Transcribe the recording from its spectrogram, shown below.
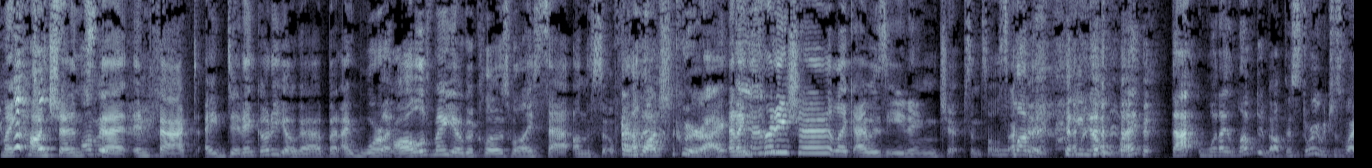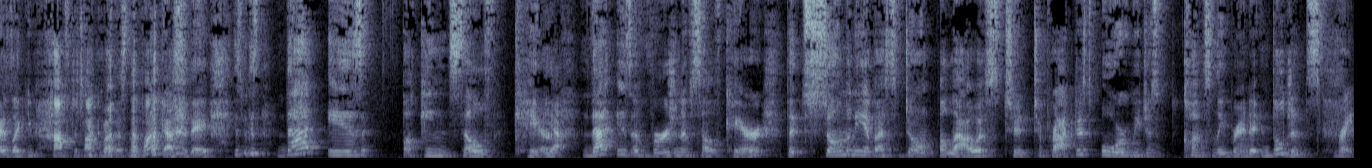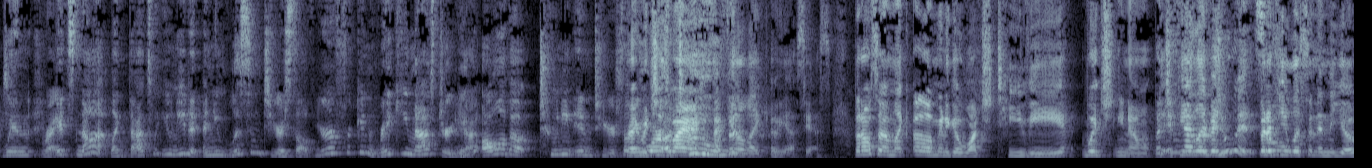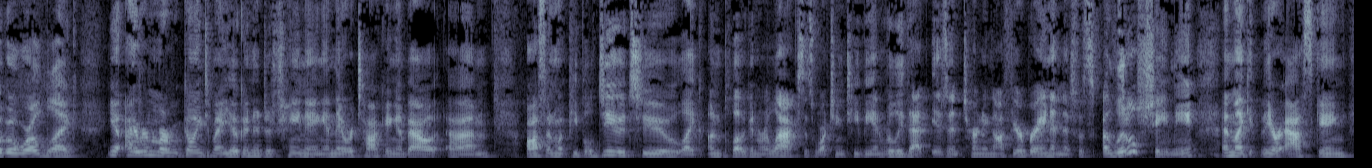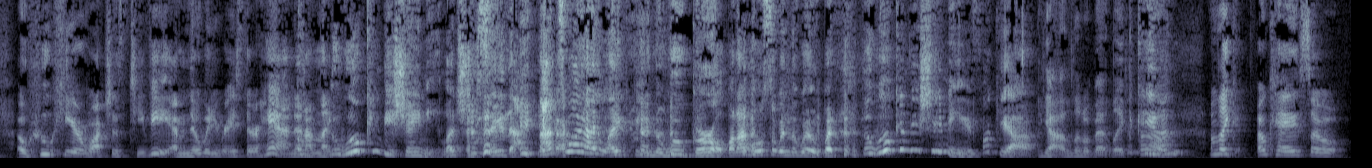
my conscience that in fact I didn't go to yoga, but I wore But- all of my yoga clothes while I sat on the sofa. and watched queer eye and I'm pretty sure like I was eating chips and salsa. Love it. But you know what? That what I loved about this story, which is why I was like, you have to talk about this in the podcast today, is because that is fucking self care. Yeah. That is a version of self care that so many of us don't allow us to to practice, or we just constantly brand it indulgence. Right. When Right. it's not. Like that's what you needed. And you listen to yourself. You're a freaking Reiki master. You're Yeah. all about tuning into yourself. Right, You which is why I, I feel like, oh yes, yes. But also, I'm like, oh, I'm gonna go watch TV, which you know, But if you you, live in, it, but if you listen in the yoga world, like, you know, I remember going to my yoga ninja training, and they were talking about um, often what people do to like unplug and relax is watching TV, and really that isn't turning off your brain. And this was a little shamey, and like they were asking, oh, who here watches TV, and nobody raised their hand, and I'm like, the woo can be shamey. Let's just say that. That's why I like being the woo girl, but I'm also in the woo. But the woo can be shamey. Fuck yeah. Yeah, a little bit. Like, oh. I'm like, okay, so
